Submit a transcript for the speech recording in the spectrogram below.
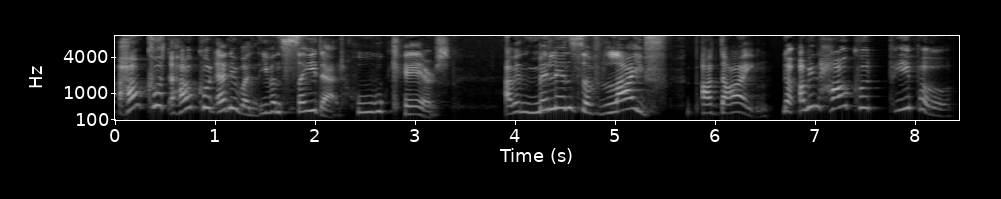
How could how could anyone even say that? Who cares? I mean, millions of lives are dying. No, I mean, how could people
